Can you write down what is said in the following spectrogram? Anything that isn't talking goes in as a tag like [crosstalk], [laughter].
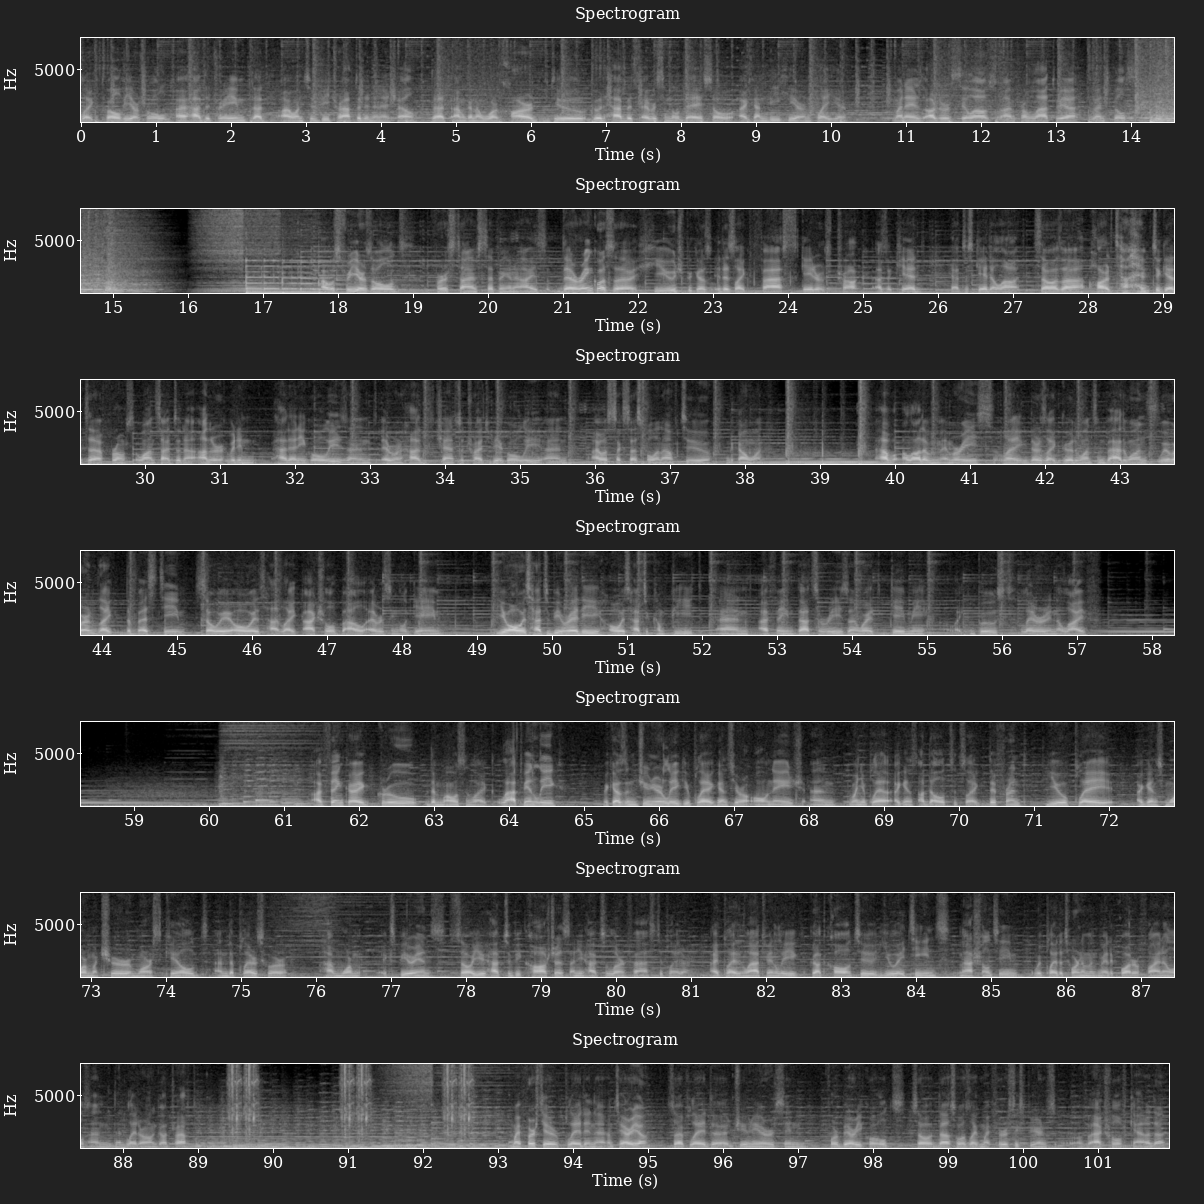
was like 12 years old. I had the dream that I want to be drafted in NHL, that I'm gonna work hard, do good habits every single day so I can be here and play here. My name is Artur Silovs. I'm from Latvia, Ventspils. I was three years old, first time stepping on ice. The rink was uh, huge because it is like fast skater's truck. As a kid, had to skate a lot. So it was a hard [laughs] time to get uh, from one side to the other. We didn't had any goalies and everyone had a chance to try to be a goalie and I was successful enough to become one. I have a lot of memories, like there's like good ones and bad ones. We weren't like the best team, so we always had like actual battle every single game. You always had to be ready, always had to compete, and I think that's the reason why it gave me like boost later in the life. I think I grew the most in like Latvian league because in junior league you play against your own age and when you play against adults it's like different. You play against more mature, more skilled and the players who are, have more experience. So you had to be cautious and you had to learn fast to play there. I played in Latvian league, got called to U18's national team. We played a tournament, made a quarterfinals and then later on got drafted. My first year played in uh, Ontario, so I played uh, juniors in for Barrie Colts. So that was like my first experience of actual of Canada.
